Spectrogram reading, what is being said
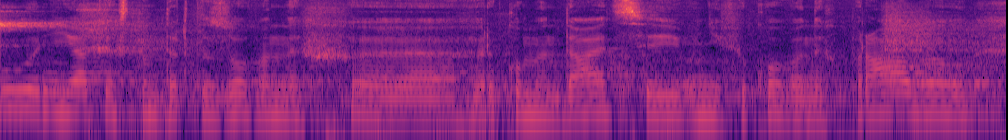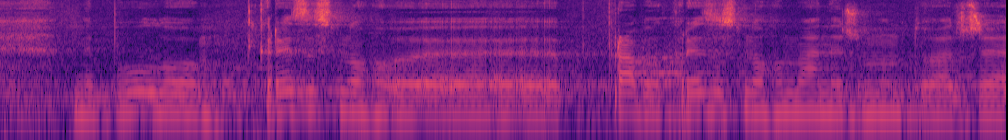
було ніяких стандартизованих е, рекомендацій, уніфікованих правил, не було кризисного е, правил кризисного менеджменту, адже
